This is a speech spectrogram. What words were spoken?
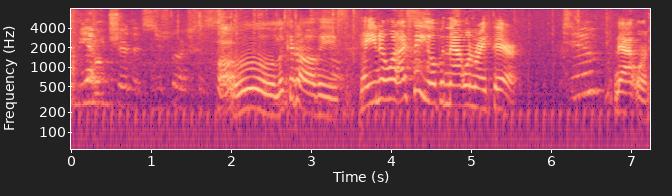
I mean, I can share this. Just yours. Huh? Ooh, look at all these. Hey, you know what? I say you open that one right there. Two. That one.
